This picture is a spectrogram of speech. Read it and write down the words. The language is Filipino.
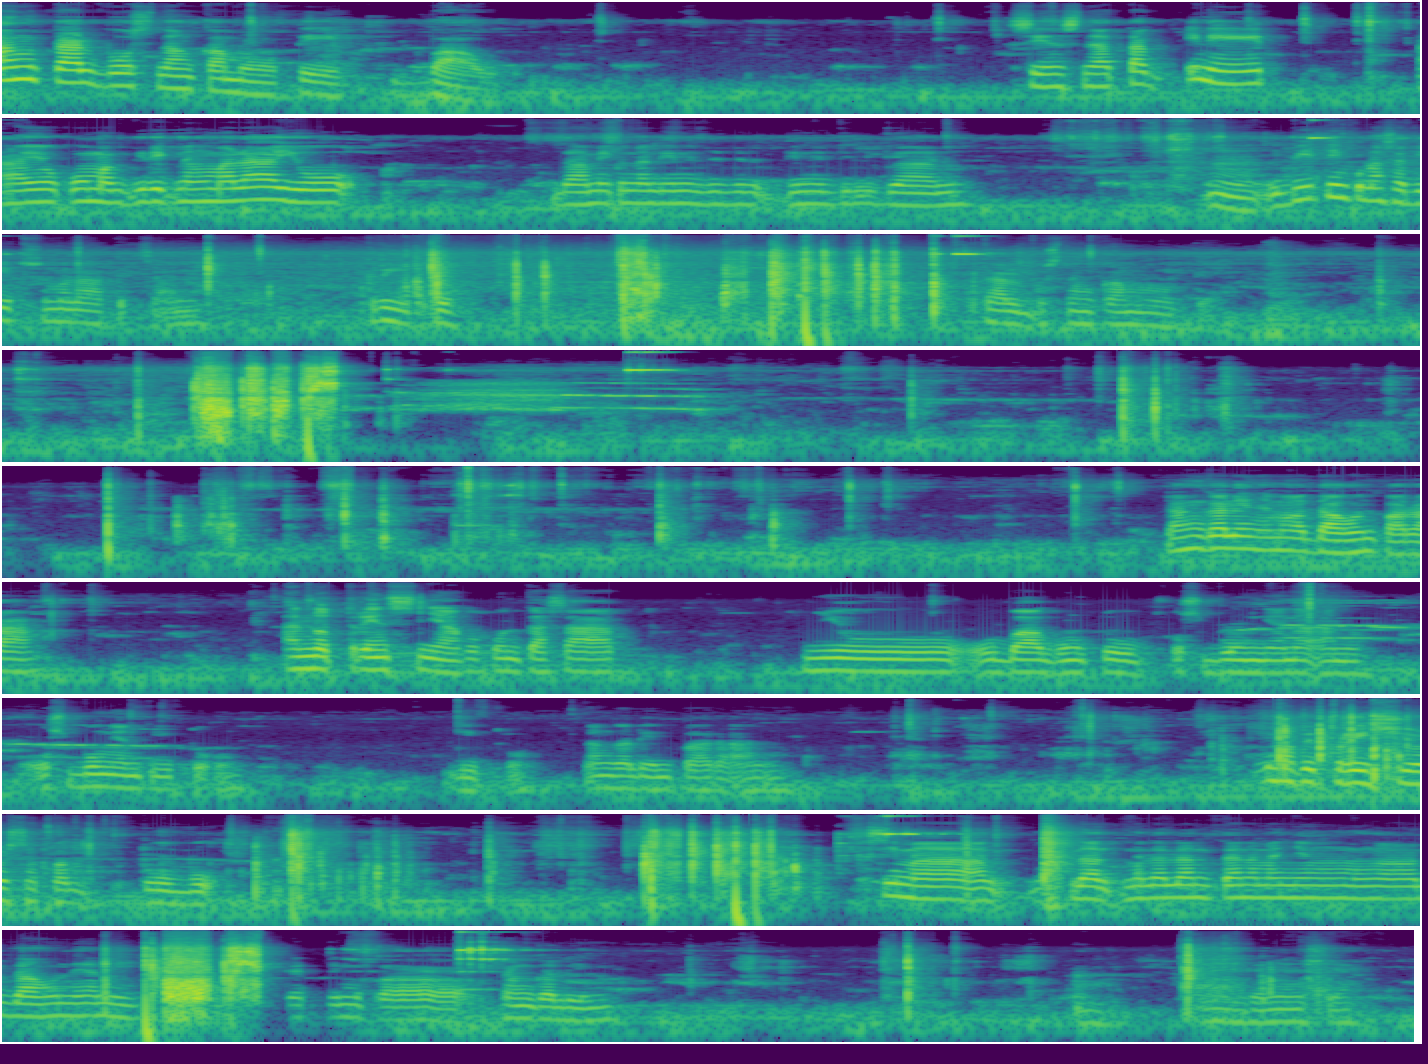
Ang talbos ng kamote. Bow. Since na tag-init, ayaw kong magdilig ng malayo. Dami ko na dinidil- dinidiligan. Hmm, ibitin ko lang sa dito sa malapit sa ano. Krito. Talbos ng kamote. Tanggalin ang mga dahon para ang nutrients niya pupunta sa new o bagong tube, usbong niya na ano, usbong yan dito. Dito. Tanggalin para ano. Mapipressure sa pagtubo. Kasi ma, malalanta naman yung mga dahon na yan eh. Kahit di mo ka tanggalin. Ayan, ganyan siya.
